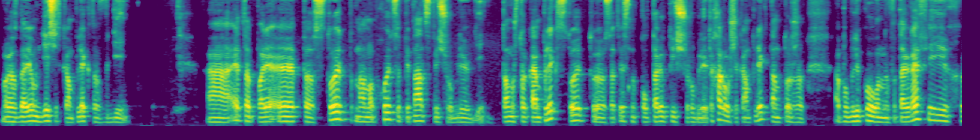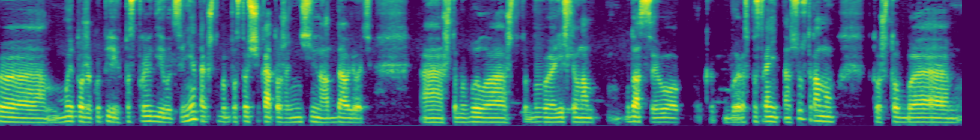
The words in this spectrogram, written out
мы раздаем 10 комплектов в день. А, это, это стоит, нам обходится 15 тысяч рублей в день. Потому что комплект стоит, э, соответственно, полторы тысячи рублей. Это хороший комплект, там тоже опубликованы фотографии их. Э, мы тоже купили их по справедливой цене, так чтобы поставщика тоже не сильно отдавливать, а, чтобы было, чтобы, если нам удастся его как бы распространить на всю страну, то чтобы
